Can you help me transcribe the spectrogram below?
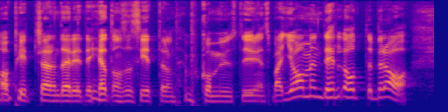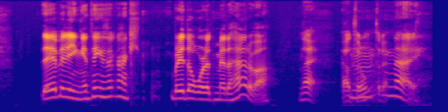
har pitchat den där idén och så sitter de där på kommunstyrelsen och bara Ja men det låter bra. Det är väl ingenting som kan bli dåligt med det här va? Nej, jag tror inte det. Mm, nej.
